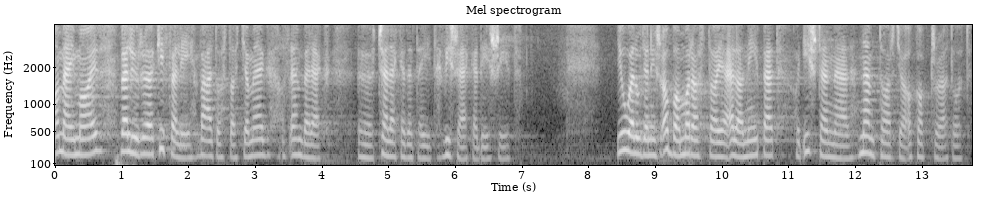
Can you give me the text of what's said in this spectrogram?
amely majd belülről kifelé változtatja meg az emberek cselekedeteit, viselkedését. Jóel ugyanis abban marasztalja el a népet, hogy Istennel nem tartja a kapcsolatot.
